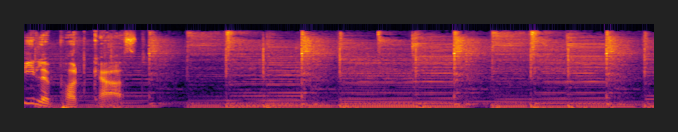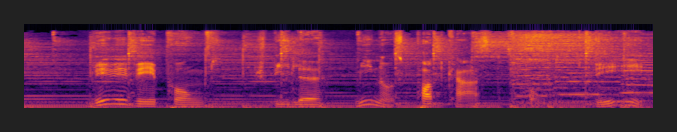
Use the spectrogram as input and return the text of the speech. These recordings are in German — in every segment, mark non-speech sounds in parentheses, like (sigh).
Spiele-Podcast. www.spiele-podcast.de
